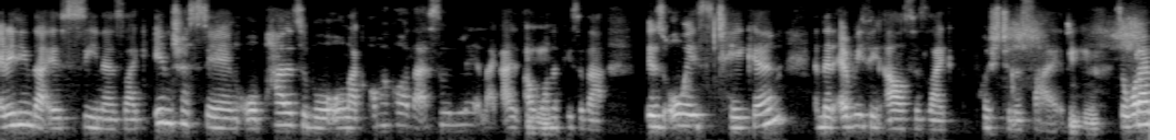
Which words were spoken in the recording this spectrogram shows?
anything that is seen as like interesting or palatable or like oh my god that's so lit like i, I Mhm. want a piece of that is always taken and then everything else is like pushed to the side Mhm. so what I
